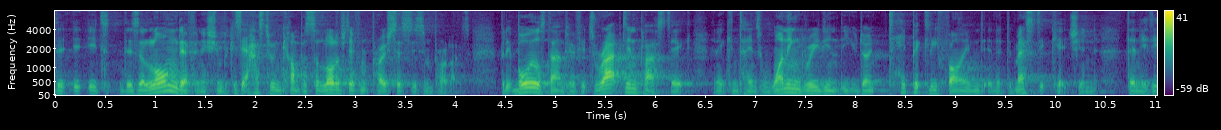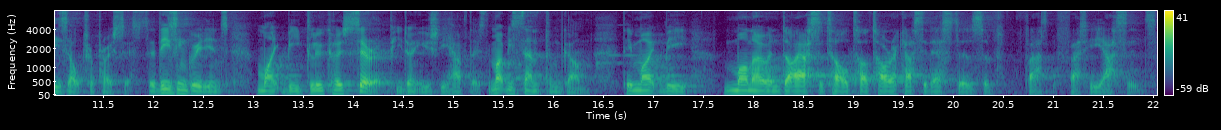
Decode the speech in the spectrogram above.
it, there's a long definition because it has to encompass a lot of different processes and products. But it boils down to if it's wrapped in plastic and it contains one ingredient that you don't typically find in a domestic kitchen, then it is ultra processed. So these ingredients might be glucose syrup. You don't usually have those. They might be xanthan gum. They might be mono and diacetyl tartaric acid esters of fat, fatty acids.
